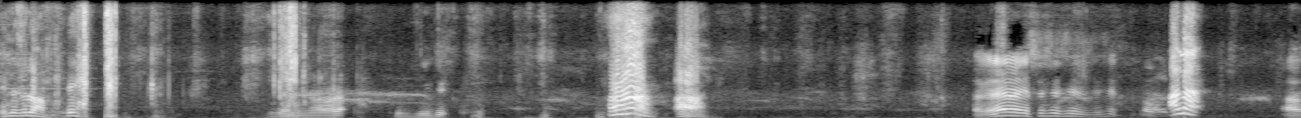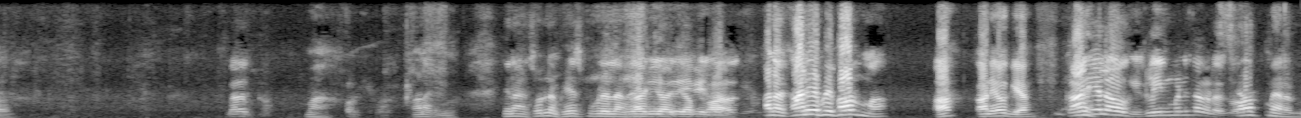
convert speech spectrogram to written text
என்ன சொல்ல அப்படி இது ஆ, அண்ணா. மா, வணக்கம் நான் சொன்னேன் Facebookல எல்லாம் காய்ச்சி காய்ச்சி அண்ணா காணியா போய் பாப்போமா ஆ காணி ஓகே. காணியெல்லாம் ஓகே க்ளீன் பண்ணி தான் மேரன்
